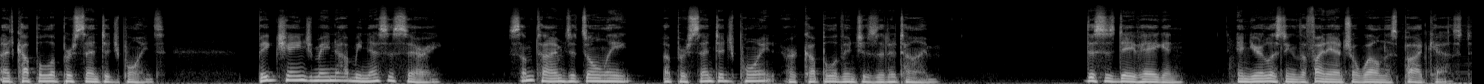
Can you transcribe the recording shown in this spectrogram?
a couple of percentage points. Big change may not be necessary. Sometimes it's only a percentage point or a couple of inches at a time. This is Dave Hagan, and you're listening to the Financial Wellness Podcast.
